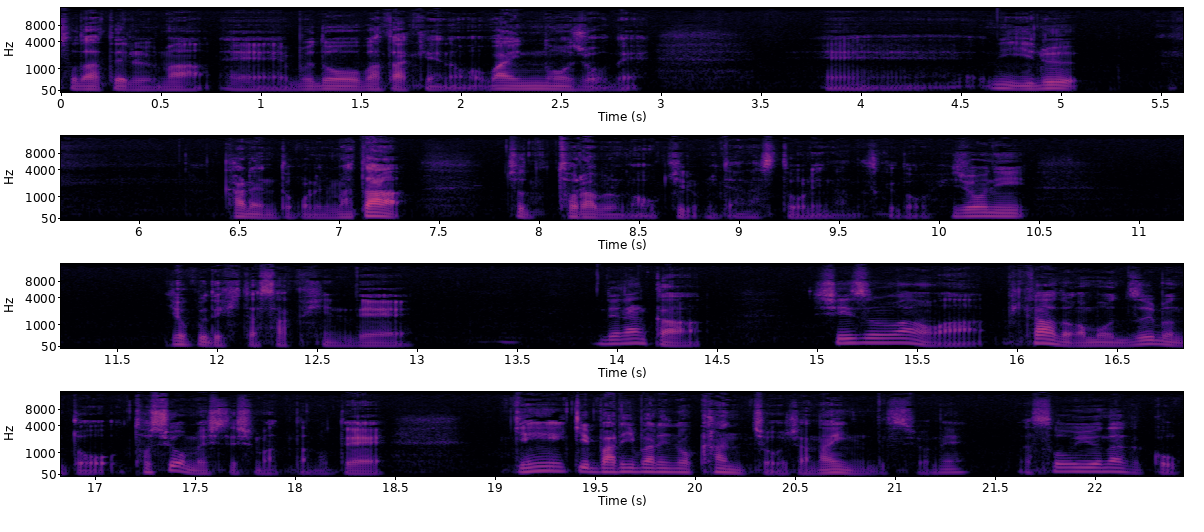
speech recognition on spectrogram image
育てる、まあ、えー、ブドウ畑のワイン農場で、えー、にいる彼のところにまたちょっとトラブルが起きるみたいなストーリーなんですけど、非常によくできた作品で、で、なんか、シーズン1はピカードがもう随分と年を召してしまったので現役バリバリの艦長じゃないんですよね。そういうなんかこう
